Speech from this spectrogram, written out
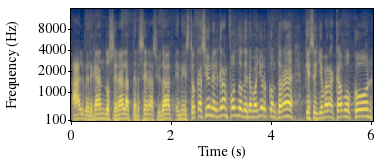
albergando, será la tercera ciudad en esta ocasión. El Gran Fondo de Nueva York contará que se llevará a cabo con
